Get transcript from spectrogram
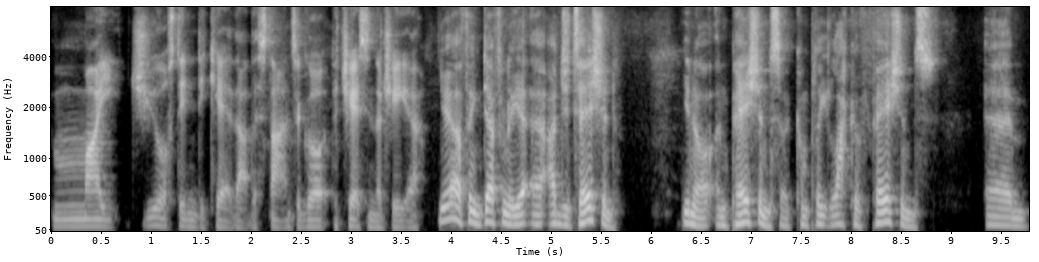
might just indicate that they're starting to go, they're chasing the cheetah. Yeah, I think definitely uh, agitation, you know, and patience, a complete lack of patience. Um,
